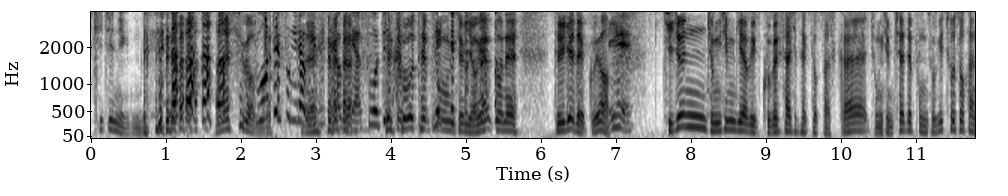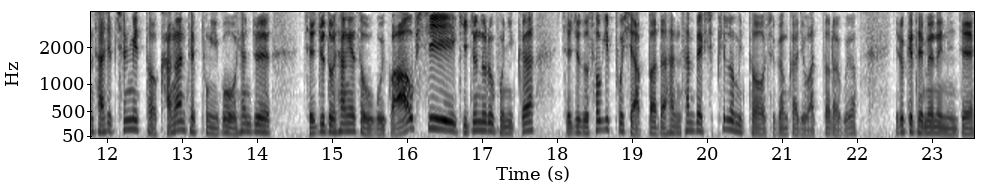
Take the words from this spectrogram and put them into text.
퀴즈인데 안 할 수가 없네. 구호 태풍이라고 네. 해주세요, 그냥 구호 태풍. 구호 태풍 네. 지금 영향권에 들게 됐고요. 예. 기준 중심 기압이 940 헥토파스칼, 중심 최대 풍속이 초속 한 47m, 강한 태풍이고 현재 제주도 향해서 오고 있고 9시 기준으로 보니까 제주도 서귀포시 앞바다 한 310km 주변까지 왔더라고요. 이렇게 되면은 이제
